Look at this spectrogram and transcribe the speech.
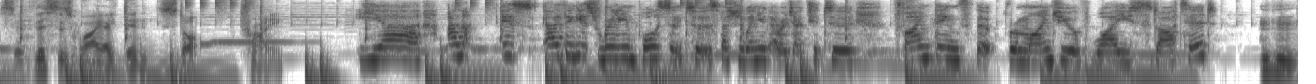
so this is why I didn't stop trying. Yeah, and it's I think it's really important to especially when you get rejected to find things that remind you of why you started. Mm-hmm.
